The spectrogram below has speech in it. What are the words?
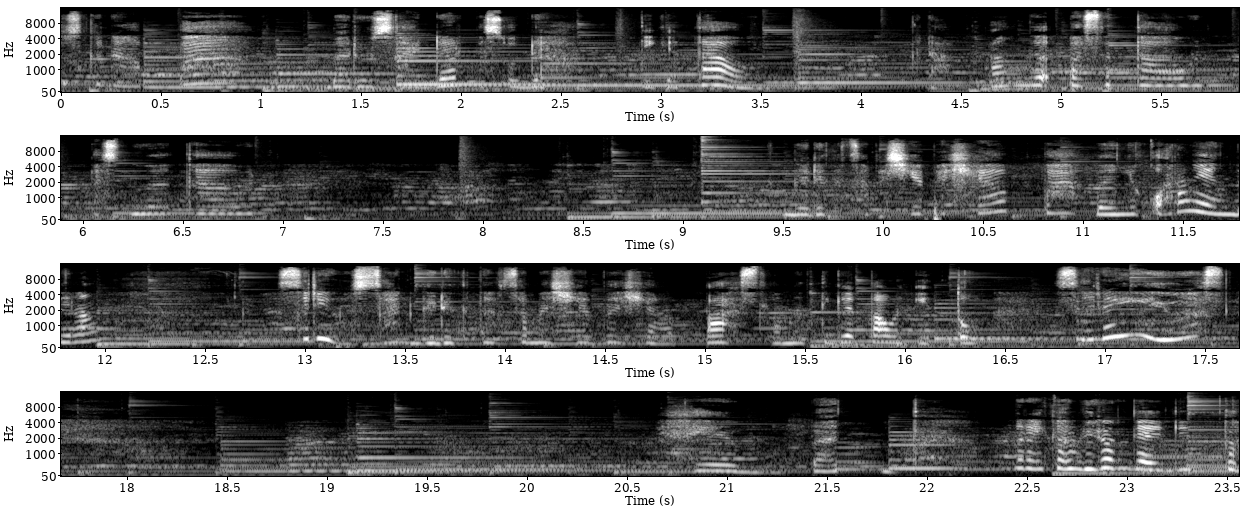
terus kenapa baru sadar pas udah tiga tahun? Kenapa nggak pas setahun pas dua tahun? Nggak deket sama siapa-siapa. Banyak orang yang bilang seriusan gak deket sama siapa-siapa selama tiga tahun itu? Serius? Hebat. Mereka bilang kayak gitu.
